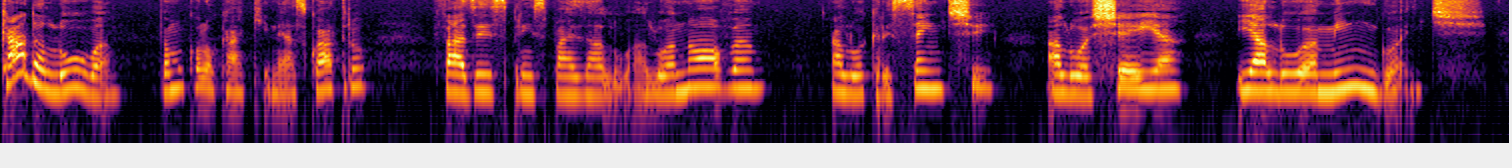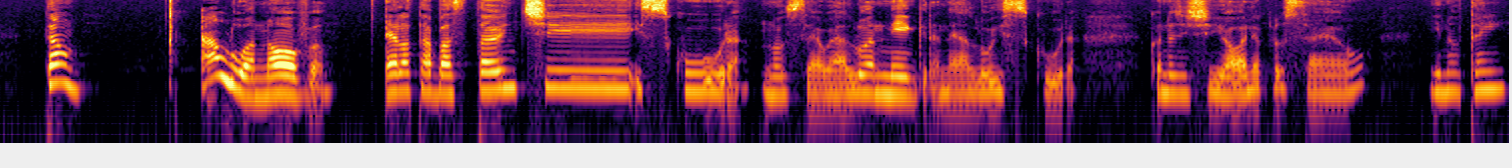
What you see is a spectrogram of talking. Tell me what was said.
cada lua, vamos colocar aqui, né? As quatro fases principais da lua: a lua nova, a lua crescente, a lua cheia e a lua minguante. Então, a lua nova ela tá bastante escura no céu, é a lua negra, né? A lua escura. Quando a gente olha para o céu e não tem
